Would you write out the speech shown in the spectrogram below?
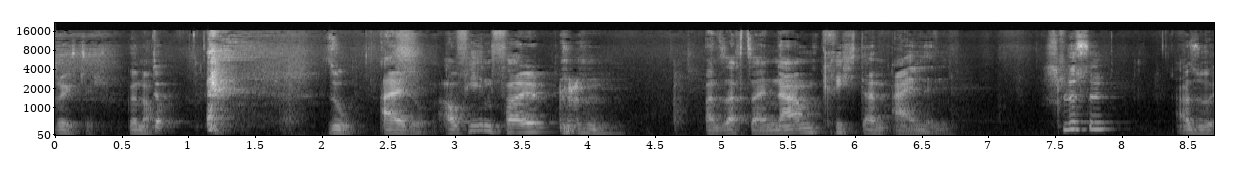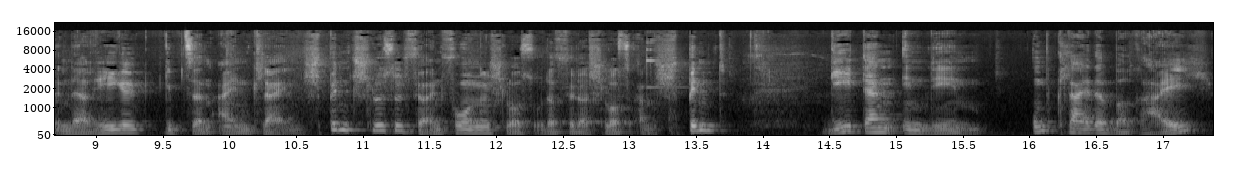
Richtig, genau. So. So, also, auf jeden Fall, man sagt seinen Namen, kriegt dann einen Schlüssel. Also in der Regel gibt es dann einen kleinen Spindschlüssel für ein Vorhängeschloss oder für das Schloss am Spind. Geht dann in den Umkleidebereich.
